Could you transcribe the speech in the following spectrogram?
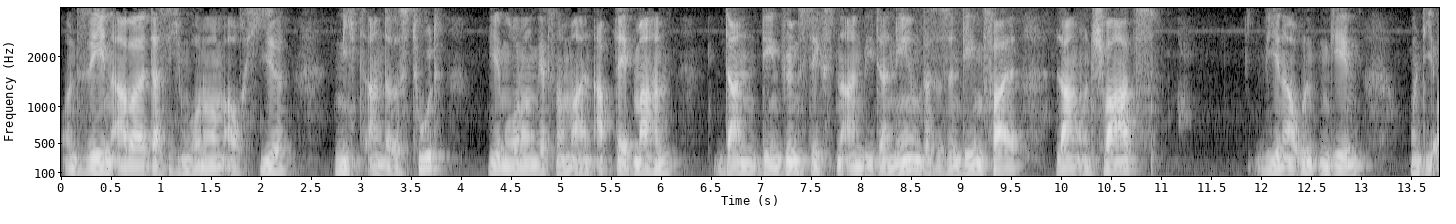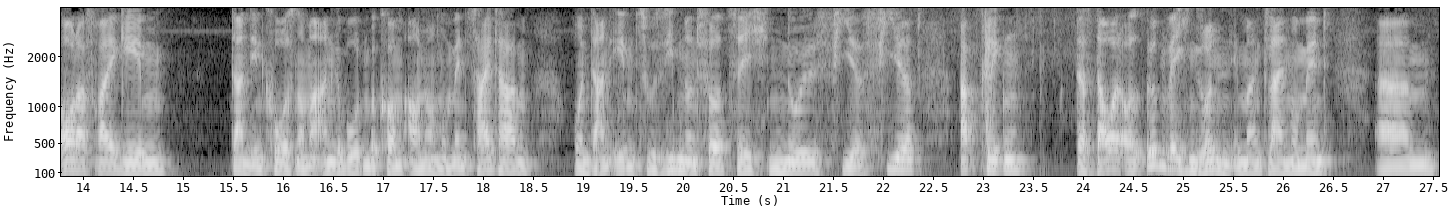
und sehen aber, dass sich im Grunde genommen auch hier nichts anderes tut. Wir im Grunde genommen jetzt nochmal ein Update machen, dann den günstigsten Anbieter nehmen, das ist in dem Fall lang und schwarz, wir nach unten gehen und die Order freigeben, dann den Kurs nochmal angeboten bekommen, auch noch einen Moment Zeit haben und dann eben zu 47,044 abklicken das dauert aus irgendwelchen Gründen immer einen kleinen Moment, ähm,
